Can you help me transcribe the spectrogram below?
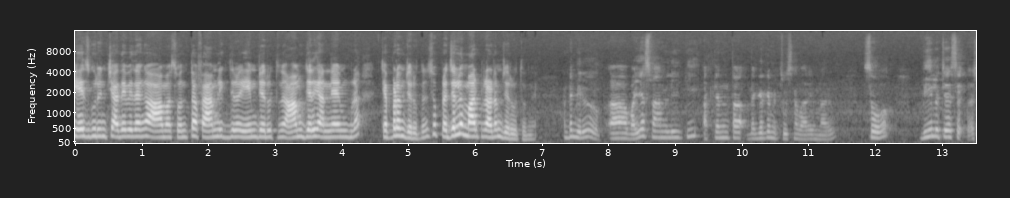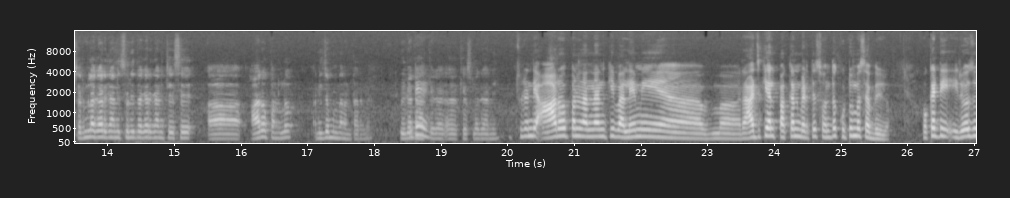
కేసు గురించి అదేవిధంగా ఆమె సొంత ఫ్యామిలీకి ఏం జరుగుతుందో ఆమెకు జరిగే అన్యాయం కూడా చెప్పడం జరుగుతుంది. సో ప్రజల్లో మార్పు రావడం జరుగుతుంది. అంటే మీరు వైఎస్ ఫ్యామిలీకి అత్యంత దగ్గరగా మీరు చూసిన వారే ఉన్నారు. సో వీళ్ళు చేసే షర్మిల గారు కానీ సునీత గారు కానీ చేసే ఆరోపణలో నిజం ఉందని అంటారు మీరు? కేసులో కానీ చూడండి ఆరోపణలు అన్నానికి వాళ్ళేమి రాజకీయాలు పక్కన పెడితే సొంత కుటుంబ సభ్యులు. ఒకటి ఈరోజు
